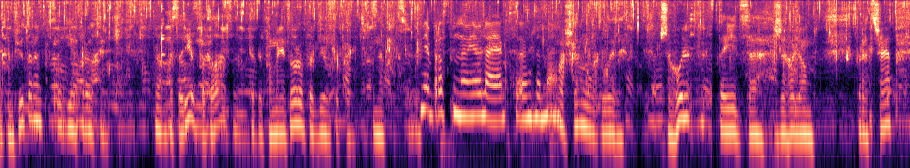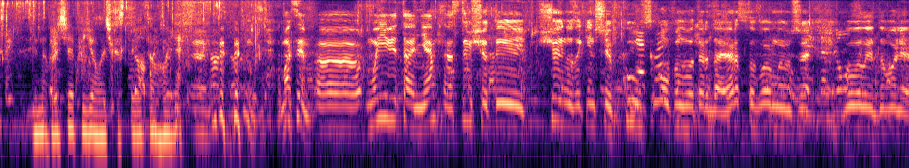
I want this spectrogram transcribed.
За комп'ютером посидів трохи. Там посидів, поклацав, тобі по монітору побіг, такий, типу. Я просто не уявляю, як це виглядає. Машина плили. Жигуль стоїть за Жигулем причеп, і на причепі йолочка стоїть там гуляє. Максим, е, мої вітання з тим, що ти щойно закінчив курс Open Water Diver. З тобою ми вже були доволі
